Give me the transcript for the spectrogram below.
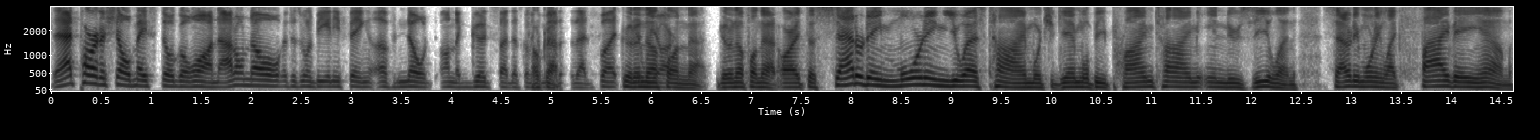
that part of the show may still go on. I don't know if there's going to be anything of note on the good side that's going to okay. come out of that, but good enough on that. Good enough on that. All right. The Saturday morning U.S. time, which again will be prime time in New Zealand, Saturday morning, like 5 a.m.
